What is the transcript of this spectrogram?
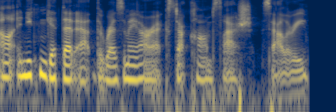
Uh, and you can get that at theresumerx.com slash salary.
